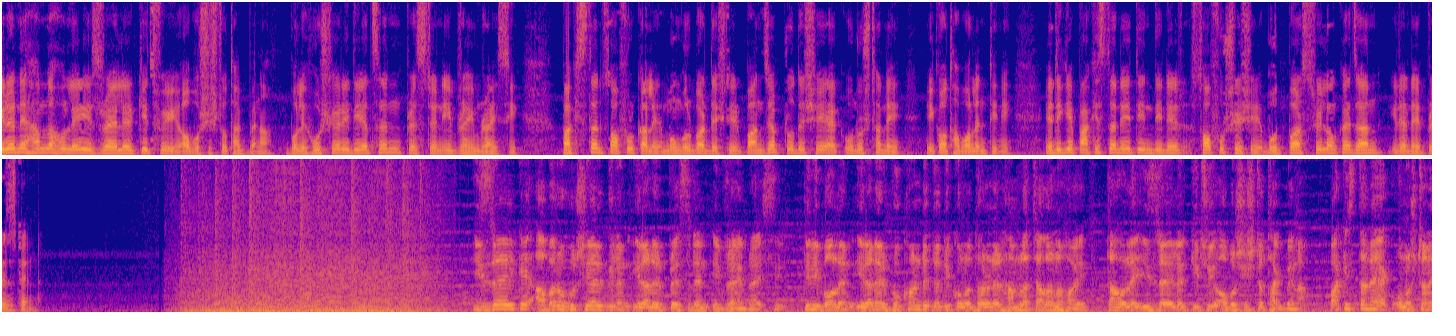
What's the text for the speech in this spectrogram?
ইরানে হামলা হলে ইসরায়েলের কিছুই অবশিষ্ট থাকবে না বলে হুঁশিয়ারি দিয়েছেন প্রেসিডেন্ট ইব্রাহিম রাইসি। পাকিস্তান সফরকালে মঙ্গলবার দেশটির পাঞ্জাব প্রদেশে এক অনুষ্ঠানে এই কথা বলেন তিনি। এদিকে পাকিস্তানে তিন দিনের সফর শেষে বুধবার শ্রীলঙ্কায় যান ইরানের প্রেসিডেন্ট। ইসরায়েলকে আবারও হুঁশিয়ারি দিলেন ইরানের প্রেসিডেন্ট ইব্রাহিম রাইসি। তিনি বলেন, ইরানের ভূখণ্ডে যদি কোনো ধরনের হামলা চালানো হয়, তাহলে ইসরায়েলের কিছুই অবশিষ্ট থাকবে না। পাকিস্তানে এক অনুষ্ঠানে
